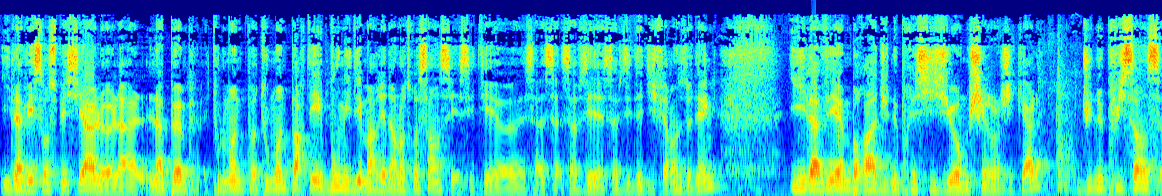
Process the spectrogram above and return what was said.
Il avait son spécial, euh, la, la pump, tout le monde, tout le monde partait et boum, il démarrait dans l'autre sens et c'était, euh, ça, ça, ça faisait, ça faisait des différences de dingue. Il avait un bras d'une précision chirurgicale, d'une puissance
